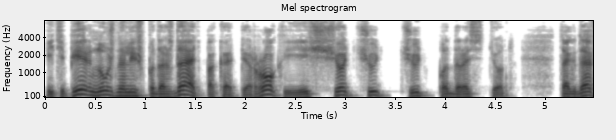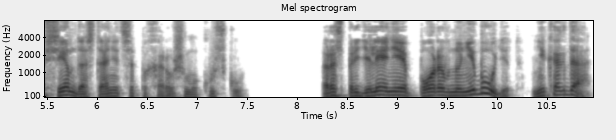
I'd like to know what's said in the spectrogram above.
и теперь нужно лишь подождать, пока пирог еще чуть-чуть подрастет. Тогда всем достанется по хорошему куску. Распределения поровну не будет, никогда,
